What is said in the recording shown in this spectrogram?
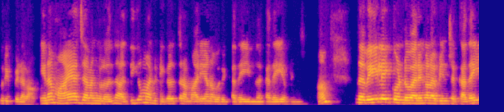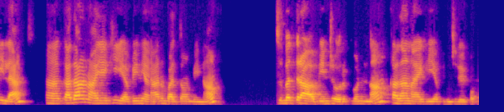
குறிப்பிடலாம். ஏன்னா மாயாஜாலங்கள் வந்து அதிகமா நிகழ்த்துற மாதிரியான ஒரு கதை இந்த கதை அப்படின்னு சொல்லலாம் இந்த வெயிலை கொண்டு வரங்கள் அப்படின்ற கதையில ஆஹ் கதாநாயகி அப்படின்னு யாரும் பார்த்தோம் அப்படின்னா சுபத்ரா அப்படின்ற ஒரு பொண்ணு தான் கதாநாயகி அப்படின்னு சொல்லியிருக்கோம்.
